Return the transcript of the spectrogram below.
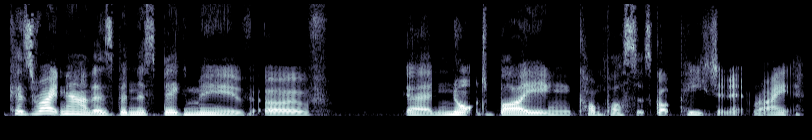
Because right now there's been this big move of uh, not buying compost that's got peat in it, right?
